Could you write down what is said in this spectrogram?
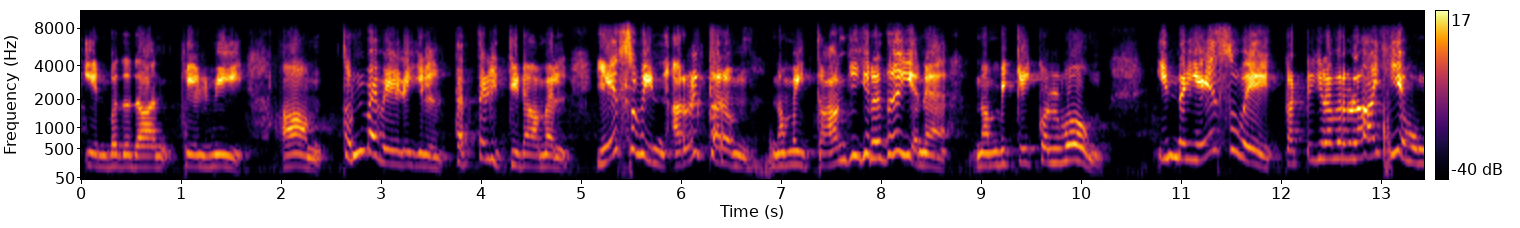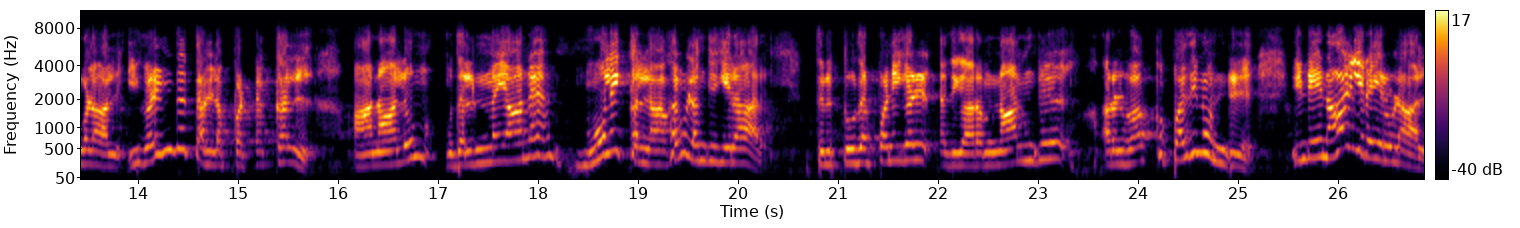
என்பதுதான் கேள்வி. ஆம் துன்ப வேளையில் தத்தளித்திடாமல் இயேசுவின் அருள்கரம் நம்மை தாங்குகிறது என நம்பிக்கை கொள்வோம். இந்த இயேசுவை கட்டுகிறவர்களாகிய உங்களால் இகழ்ந்து தள்ளப்பட்ட கல் ஆனாலும் முதன்மையான மூளைக்கல்லாக விளங்குகிறார். திருத்தூதர் பணிகள் அதிகாரம் நான்கு அருள்வாக்கு பதினொன்று. இன்றைய நாள் இறையருளால்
